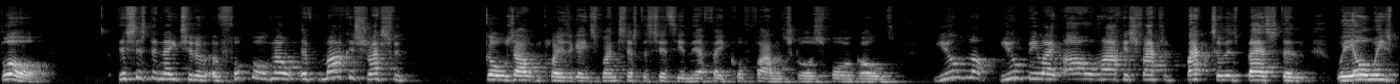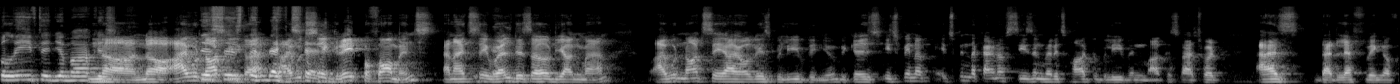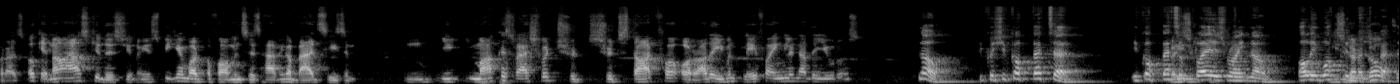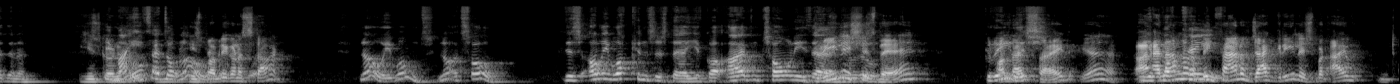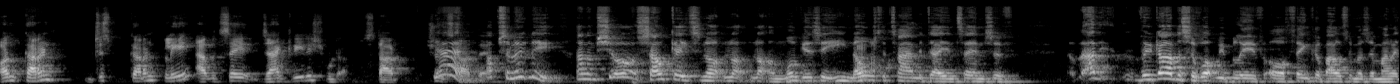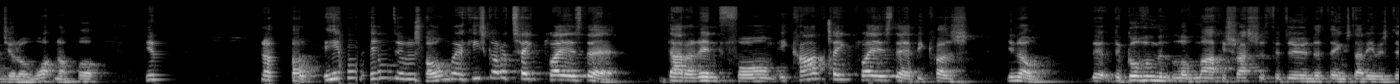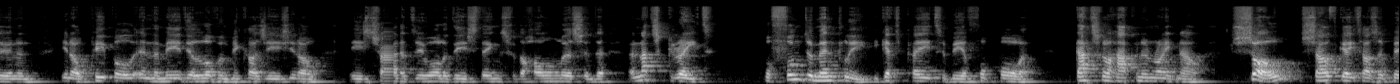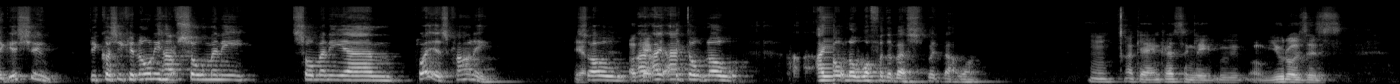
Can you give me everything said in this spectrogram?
But this is the nature of, of, football. Now, if Marcus Rashford goes out and plays against Manchester City in the FA Cup final and scores four goals, you'll not you'll be like, oh, Marcus Rashford back to his best, and we always believed in you, Marcus. No, no, I would this not do that. I would say great performance, and I'd say well deserved, young man. I would not say I always believed in you because it's been a it's been the kind of season where it's hard to believe in Marcus Rashford as that left winger for us. Okay, now I ask you this: you know, you're speaking about performances, having a bad season. Mm, Marcus Rashford should should start for, or rather, even play for England at the Euros? No, because you've got better. You've got better players right now. Ollie Watkins is go. better than him. He's going he to might, go. I don't know. He's probably going to start. No, he won't. Not at all. There's Ollie Watkins is there. You've got Ivan Toney there. Grealish is there. Grealish. On that side, yeah. and I'm not Kane. a big fan of Jack Grealish, but I on current just current play, I would say Jack Grealish would start yeah, absolutely. And I'm sure Southgate's not not not a mug, is he? He knows the time of day in terms of, regardless of what we believe or think about him as a manager or whatnot. But you know, he'll he'll do his homework. He's got to take players there that are in form. He can't take players there because you know the, the government love Marcus Rashford for doing the things that he was doing, and you know people in the media love him because he's you know he's trying to do all of these things for the homeless, and the, and that's great. But fundamentally, he gets paid to be a footballer. That's not happening right now. So Southgate has a big issue because he can only have so many so many um, players, can't he? So okay. I, I don't know. I don't know what for the best with that one. Hmm. okay, interestingly, um, Euros is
